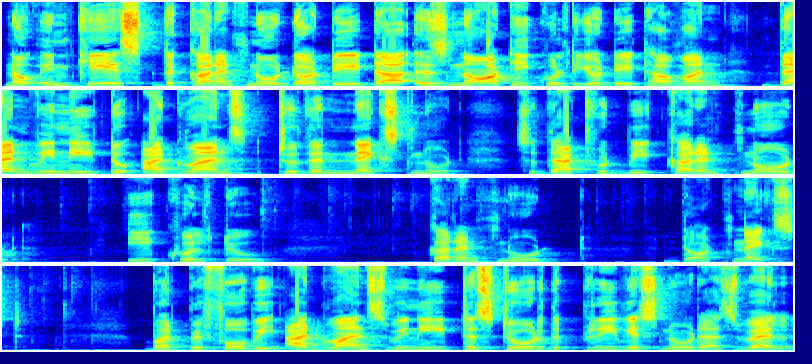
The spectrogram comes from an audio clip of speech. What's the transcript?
now in case the current node dot data is not equal to your data 1 then we need to advance to the next node so that would be current node equal to current node dot next but before we advance, we need to store the previous node as well.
